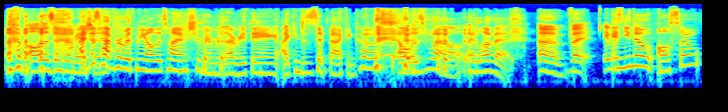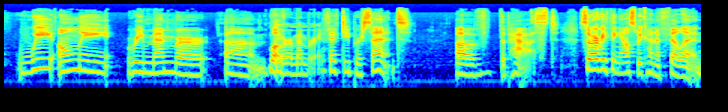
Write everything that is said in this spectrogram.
I have all this information. I just have her with me all the time. She remembers everything. I can just sit back and coast. All is well. I love it. Um, but it was And you know, also, we only remember um, what we're remembering. fifty percent of the past. So everything else we kind of fill in.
